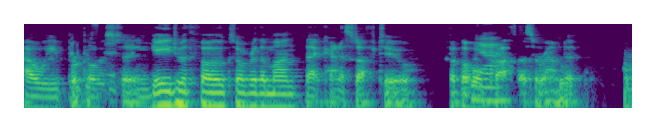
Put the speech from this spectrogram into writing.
how we propose to engage with folks over the month, that kind of stuff too. But the whole Yeah. process around it. I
